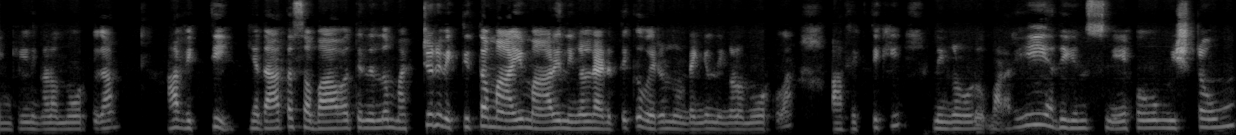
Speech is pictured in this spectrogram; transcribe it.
എങ്കിൽ നിങ്ങളൊന്ന് ഓർക്കുക. ആ വ്യക്തി യഥാർത്ഥ സ്വഭാവത്തിൽ നിന്നും മറ്റൊരു വ്യക്തിത്വമായി മാറി നിങ്ങളുടെ അടുത്തേക്ക് വരുന്നുണ്ടെങ്കിൽ നിങ്ങളൊന്ന് ഓർക്കുക. ആ വ്യക്തിക്ക് നിങ്ങളോട് വളരെയധികം സ്നേഹവും ഇഷ്ടവും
